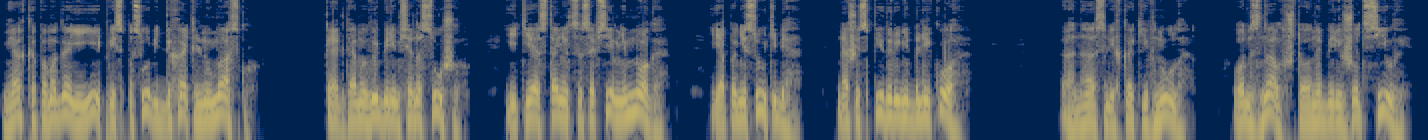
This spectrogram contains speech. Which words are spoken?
мягко помогая ей приспособить дыхательную маску. Когда мы выберемся на сушу, идти останется совсем немного, я понесу тебя, наши спидеры недалеко. Она слегка кивнула, он знал, что она бережет силы.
